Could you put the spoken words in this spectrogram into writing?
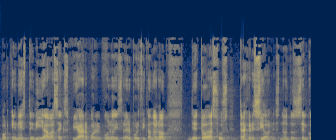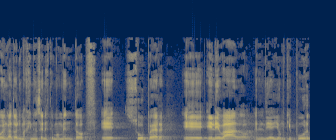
porque en este día vas a expiar por el pueblo de Israel, purificándolo de todas sus transgresiones. ¿no? Entonces el Cohen Gadol, imagínense en este momento eh, súper eh, elevado en el día de Yom Kippur,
